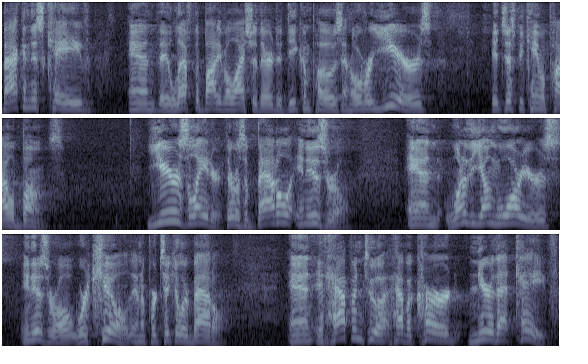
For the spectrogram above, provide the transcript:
back in this cave, and they left the body of Elisha there to decompose, and over years, it just became a pile of bones. Years later, there was a battle in Israel, and one of the young warriors in Israel were killed in a particular battle. And it happened to have occurred near that cave.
